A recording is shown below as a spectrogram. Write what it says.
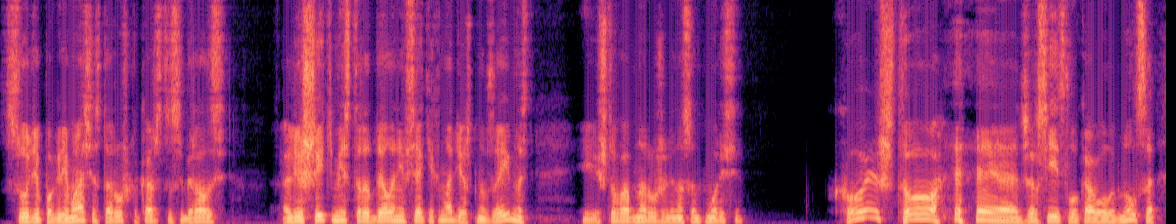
Судя по гримасе, старушка, кажется, собиралась лишить мистера Делани всяких надежд на взаимность. И что вы обнаружили на Сент-Морисе? Кое-что, хе-хе, Джерсиец лукаво улыбнулся —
